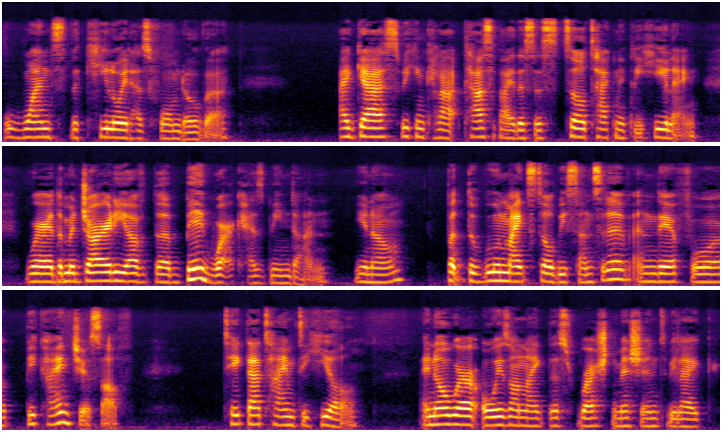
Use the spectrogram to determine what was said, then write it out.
once the keloid has formed over. I guess we can cl- classify this as still technically healing, where the majority of the big work has been done, you know? But the wound might still be sensitive, and therefore be kind to yourself. Take that time to heal. I know we're always on like this rushed mission to be like,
